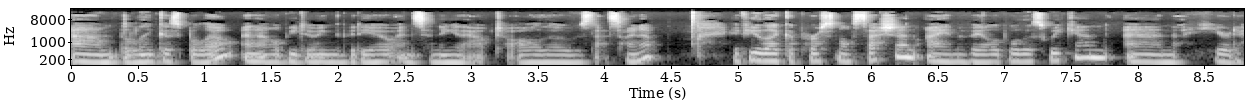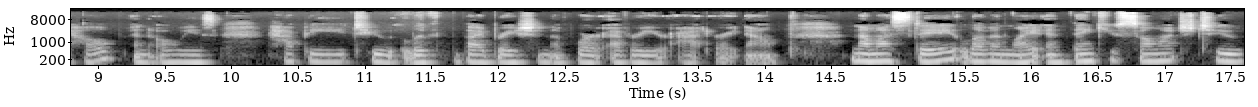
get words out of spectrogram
Um, the link is below, and I will be doing the video and sending it out to all those that sign up. If you like a personal session, I am available this weekend and here to help and always happy to lift the vibration of wherever you're at right now. Namaste, love and light, and thank you so much to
